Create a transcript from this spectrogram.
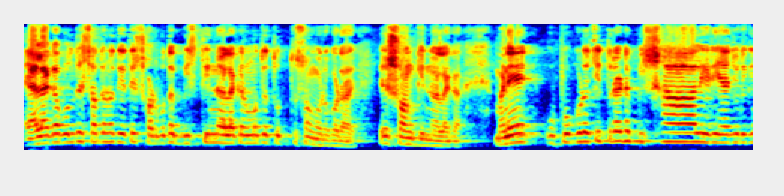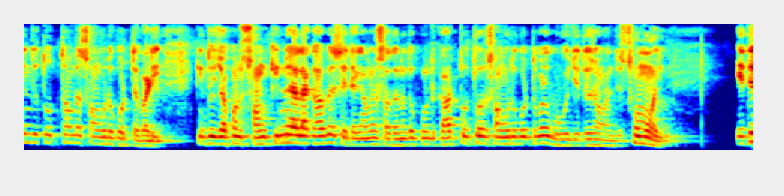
এলাকা বলতে সাধারণত এতে সর্বদা বিস্তীর্ণ এলাকার মধ্যে তথ্য সংগ্রহ করা হয়। এর সংকীর্ণ এলাকা। মানে উপগ্রহ চিত্র একটা বিশাল এরিয়া জুড়ে কিন্তু তথ্য আমরা সংগ্রহ করতে পারি। কিন্তু যখন সংকীর্ণ এলাকা হবে, সেটাকে আমরা সাধারণত কোন কার তথ্য সংগ্রহ করতে পারব? ভূচিত্র সমাজ সময়। এতে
